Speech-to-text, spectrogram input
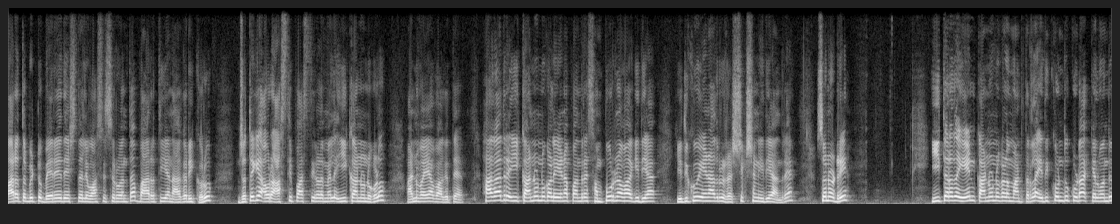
ಭಾರತ ಬಿಟ್ಟು ಬೇರೆ ದೇಶದಲ್ಲಿ ವಾಸಿಸಿರುವಂಥ ಭಾರತೀಯ ನಾಗರಿಕರು ಜೊತೆಗೆ ಅವರ ಆಸ್ತಿಪಾಸ್ತಿಗಳ ಮೇಲೆ ಈ ಕಾನೂನುಗಳು ಅನ್ವಯವಾಗುತ್ತೆ. ಹಾಗಾದರೆ ಈ ಕಾನೂನುಗಳು ಏನಪ್ಪ ಅಂದರೆ ಸಂಪೂರ್ಣವಾಗಿದೆಯಾ? ಇದಕ್ಕೂ ಏನಾದರೂ ರೆಸ್ಟ್ರಿಕ್ಷನ್ ಇದೆಯಾ ಅಂದರೆ? ಸೊ ನೋಡ್ರಿ, ಈ ಥರದ ಏನು ಕಾನೂನುಗಳು ಮಾಡ್ತಾರಲ್ಲ, ಇದಕ್ಕೊಂದು ಕೂಡ ಕೆಲವೊಂದು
